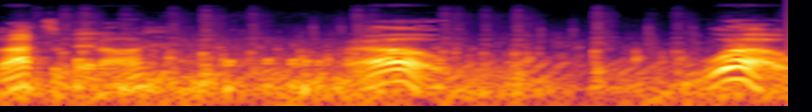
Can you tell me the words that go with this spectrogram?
That's a bit odd. Oh. Whoa.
